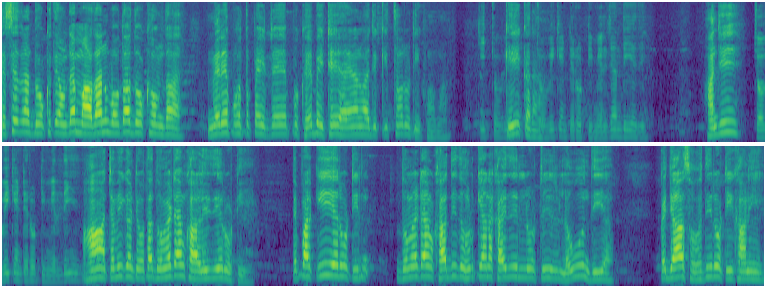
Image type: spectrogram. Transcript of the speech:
ਇਸੇ ਤਰ੍ਹਾਂ ਦੁੱਖ ਤੇ ਆਉਂਦਾ ਮਾਤਾ ਨੂੰ ਬਹੁਤਾ ਦੁੱਖ ਆਉਂਦਾ ਹੈ। ਮੇਰੇ ਪੁੱਤ ਬੈਠੇ ਭੁੱਖੇ ਬੈਠੇ ਆ ਇਹਨਾਂ ਨੂੰ ਅੱਜ ਕਿੱਥੋਂ ਰੋਟੀ ਖਵਾਵਾਂ? ਕੀ 24 ਕੀ ਘੰ- ਕਰਾਂ? 24 ਘੰਟੇ ਰੋਟੀ ਮਿਲ ਜਾਂਦੀ ਹੈ ਜੀ? ਹਾਂਜੀ? 24 ਘੰਟੇ ਰੋਟੀ ਮਿਲਦੀ ਹੈ ਜੀ? ਹਾਂ 24 ਘੰਟੇ ਉਹ ਤਾਂ ਦੋਵੇਂ ਟਾਈਮ ਖਾ ਲਈਦੀ ਹੈ ਰੋਟੀ। ਤੇ ਪਰ ਕੀ ਇਹ ਰੋਟੀ ਦੋਵੇਂ ਟਾਈਮ ਖਾਦੀ ਤੇ ਹੁੜਕਿਆਂ ਨਾਲ ਖਾਈ ਦੀ ਰੋਟੀ ਲਹੂ ਹੁੰਦੀ ਆ। ਕਜਾ ਸੁੱਖ ਦੀ ਰੋਟੀ ਖਾਣੀ,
